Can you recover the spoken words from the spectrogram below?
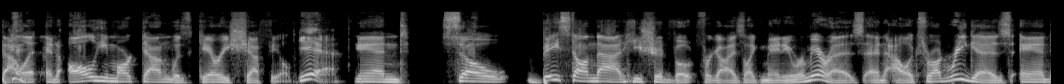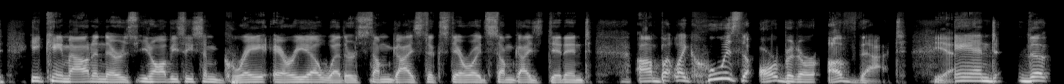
ballot, and all he marked down was Gary Sheffield. Yeah. And so based on that, he should vote for guys like Manny Ramirez and Alex Rodriguez. And he came out, and there's, you know, obviously some gray area whether some guys took steroids, some guys didn't. Um, but like, who is the arbiter of that? Yeah. And the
